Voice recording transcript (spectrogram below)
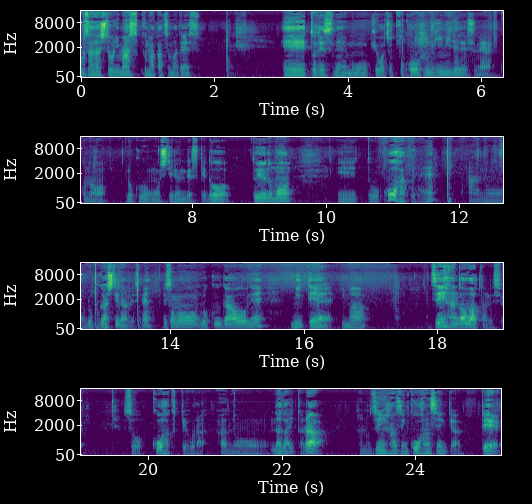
無沙汰しております。馬勝間です。えー、っとですねもう今日はちょっと興奮気味でですねこの録音をしてるんですけどというのもえー、っと「紅白ね」あの録画してたんですね。でその録画をね見て今前半が終わったんですよ。そう「紅白」ってほらあの長いからあの前半戦後半戦ってあって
